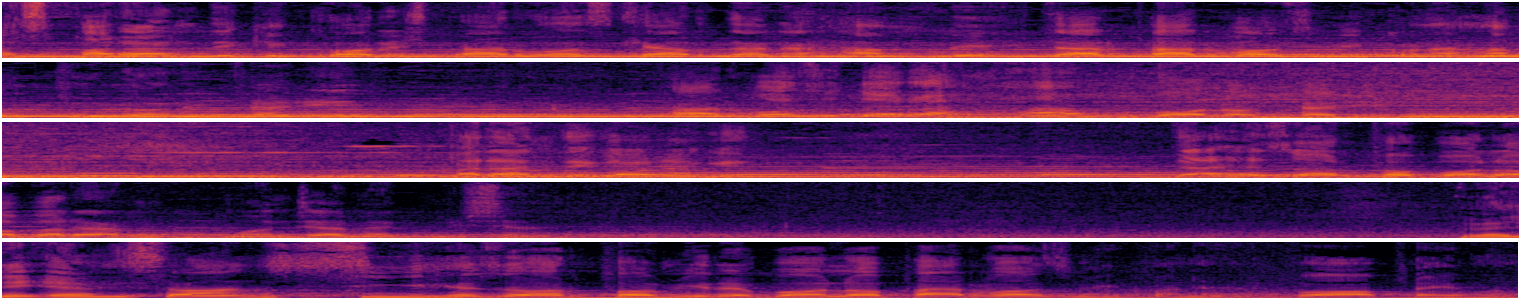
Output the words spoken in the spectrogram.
پس پرنده که کارش پرواز کردن هم بهتر پرواز می‌کنه هم طولانی ترین پرواز داره هم بالاترین. پرندگان اگه ده هزار پا بالا برن منجمد میشن. ولی انسان سی هزار پا میره بالا پرواز می‌کنه. با پیمان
